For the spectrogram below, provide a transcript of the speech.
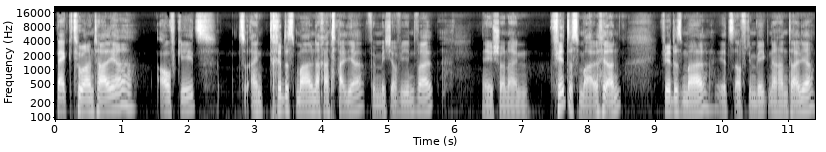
back to Antalya, auf geht's. Ein drittes Mal nach Antalya, für mich auf jeden Fall. Nee, schon ein viertes Mal dann. Viertes Mal jetzt auf dem Weg nach Antalya.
